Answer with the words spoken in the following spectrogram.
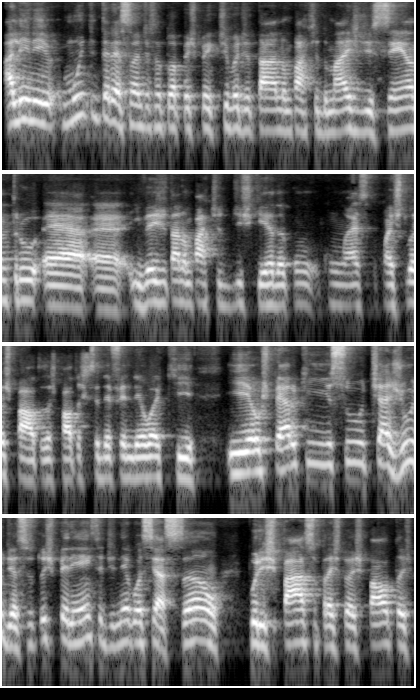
Aline, muito interessante essa tua perspectiva de estar num partido mais de centro, é, é, em vez de estar num partido de esquerda com, com, as, com as tuas pautas, as pautas que você defendeu aqui. E eu espero que isso te ajude, essa tua experiência de negociação por espaço para as tuas pautas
